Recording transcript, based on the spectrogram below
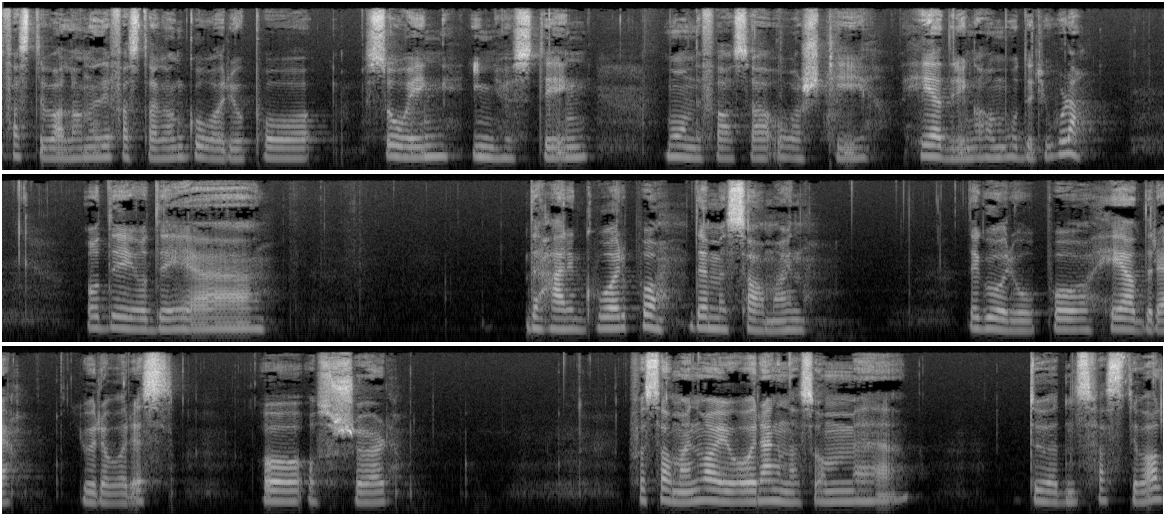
festivalene de festdagene går jo på såing, innhøsting, månefaser, årstid, hedring av moder jord, da. Og det er jo det det her går på, det med samene. Det går jo på å hedre jorda vår og oss sjøl. For samene var jo regna som eh, dødens festival.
